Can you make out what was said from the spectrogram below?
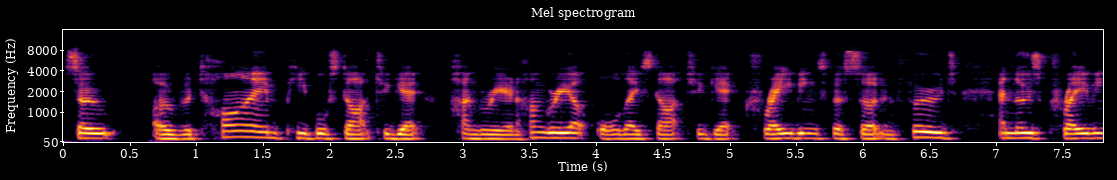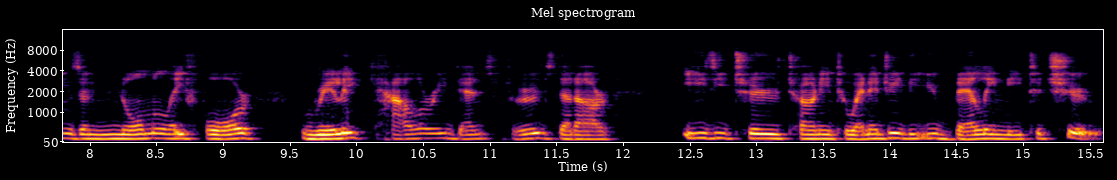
So over time, people start to get hungrier and hungrier, or they start to get cravings for certain foods. And those cravings are normally for really calorie dense foods that are easy to turn into energy that you barely need to chew.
